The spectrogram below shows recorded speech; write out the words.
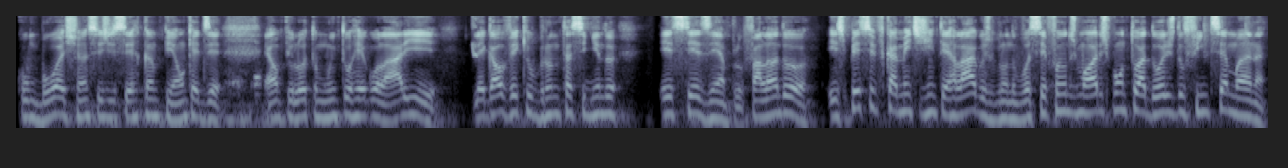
com boas chances de ser campeão. Quer dizer, é um piloto muito regular e legal ver que o Bruno está seguindo esse exemplo. Falando especificamente de Interlagos, Bruno, você foi um dos maiores pontuadores do fim de semana.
